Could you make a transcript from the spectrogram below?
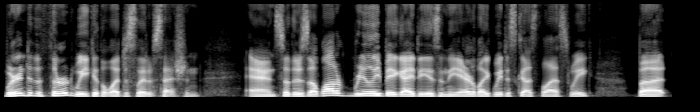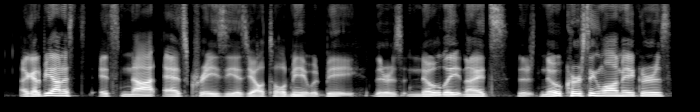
We're into the third week of the legislative session, and so there's a lot of really big ideas in the air, like we discussed last week. But I gotta be honest, it's not as crazy as y'all told me it would be. There's no late nights, there's no cursing lawmakers.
